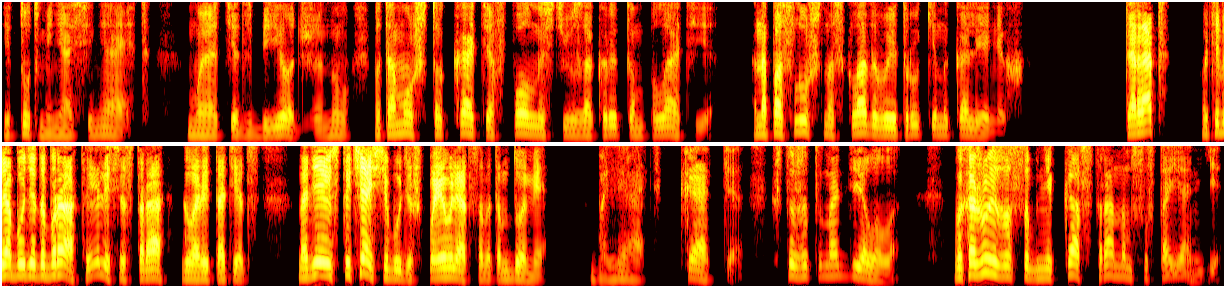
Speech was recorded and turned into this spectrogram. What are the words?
И тут меня осеняет. Мой отец бьет жену, потому что Катя в полностью закрытом платье. Она послушно складывает руки на коленях. «Ты рад?» «У тебя будет брат или сестра», — говорит отец. «Надеюсь, ты чаще будешь появляться в этом доме». Блять, Катя, что же ты наделала? Выхожу из особняка в странном состоянии.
